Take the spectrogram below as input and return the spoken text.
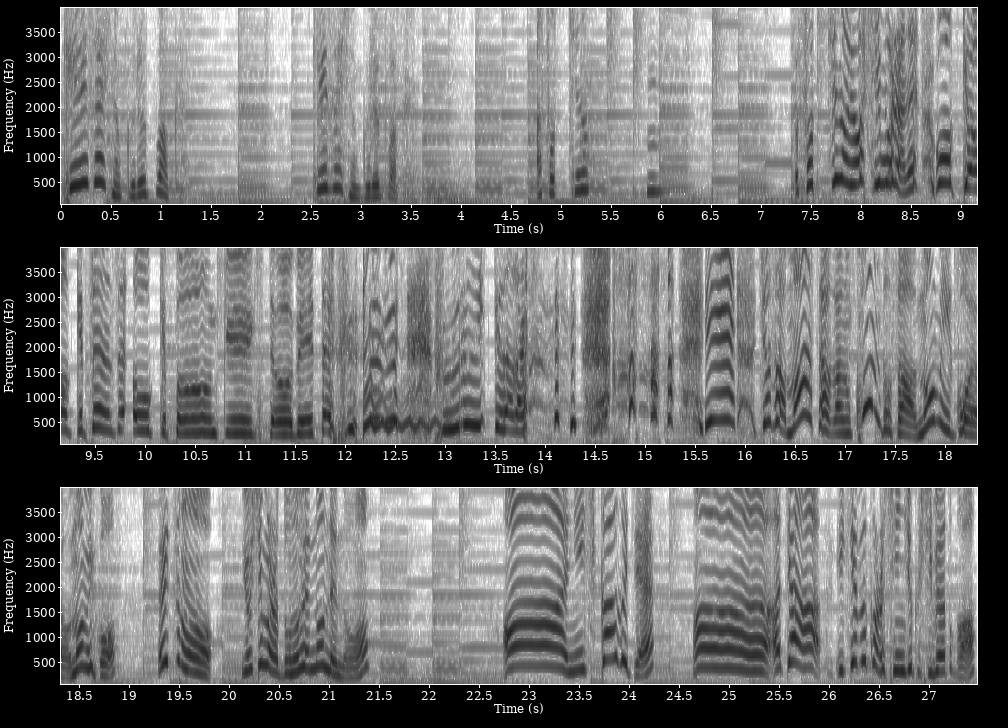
経済誌のグループワーク。経済誌のグループワーク。あそっちの？うん。そっちの吉村ね。オッケーオッケー全然オッケーパンケーキ食べたい。古いってだから。えー、じゃあさまあさあの今度さ飲み行こうよ。飲み行こう。いつも吉村どの辺飲んでんの？あー西川口？あーあじゃあ池袋新宿渋谷とか？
